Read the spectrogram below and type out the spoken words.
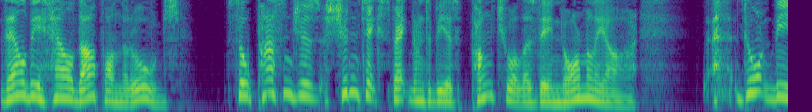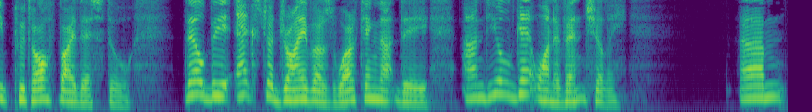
they'll be held up on the roads, so passengers shouldn't expect them to be as punctual as they normally are. Don't be put off by this, though. There'll be extra drivers working that day, and you'll get one eventually. Um,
